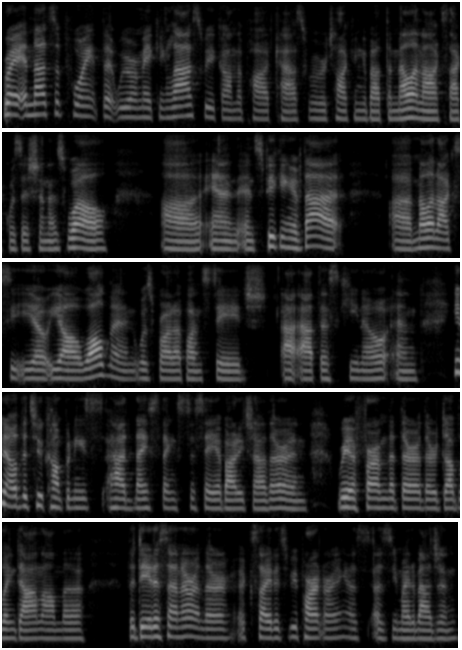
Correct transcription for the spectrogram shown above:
Right. And that's a point that we were making last week on the podcast. We were talking about the Mellanox acquisition as well. Uh, and, and speaking of that, uh, Mellanox CEO Eyal Waldman was brought up on stage at, at, this keynote, and you know the two companies had nice things to say about each other and reaffirmed that they're they're doubling down on the the data center and they're excited to be partnering, as as you might imagine.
